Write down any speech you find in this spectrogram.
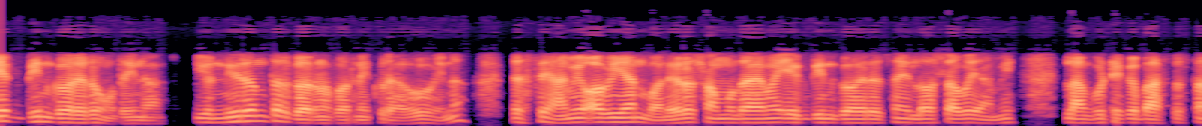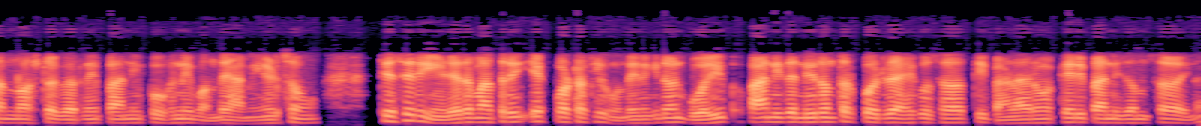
एक दिन गरेर हुँदैन। यो निरन्तर गर्नुपर्ने कुरा हो होइन? जस्तै हामी अभियान भनेर समुदायमा एक दिन गएर चाहिँ ल सबै हामी लामखुट्टेको वासस्थान नष्ट गर्ने पानी पोख्ने भन्दै हामी हिँड्छौँ। त्यसरी हिँडेर मात्रै एकपटकले हुँदैन किनभने भोलि पानी त निरन्तर परिरहेको छ ती भाँडाहरूमा फेरि पानी जम्छ होइन?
